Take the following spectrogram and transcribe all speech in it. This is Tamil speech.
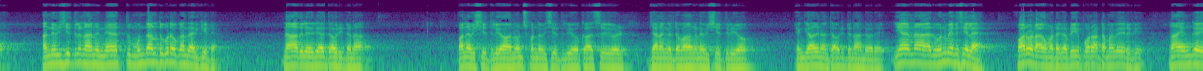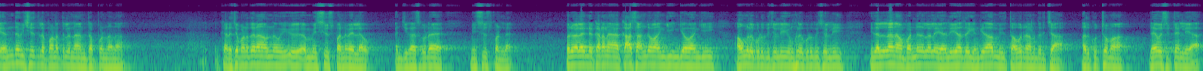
அந்த விஷயத்தில் நான் நேற்று முந்தானத்து கூட உட்காந்து அறிக்கிட்டேன் நான் அதில் எதுலையா தவறிட்டேனா? பண விஷயத்துலையோ அனௌன்ஸ் பண்ண விஷயத்துலையோ காசுகள் ஜனங்கள்கிட்ட வாங்கின விஷயத்துலையோ எங்கேயாவது நான் தவறிட்டேன் ஆண்டவர்? ஏன்னா அது ஒன்றுமே என்ன செய்யலை? ஃபார்வர்ட் ஆக மாட்டேங்க அப்படியே போராட்டமாகவே இருக்குது நான் எங்கே எந்த விஷயத்தில் பணத்தில் நான் தப்பு பண்ணேனா? கிடைச்ச பணத்தை நான் ஒன்றும் மிஸ்யூஸ் பண்ணவே இல்லை. அஞ்சு காசு கூட மிஸ்யூஸ் பண்ணல. ஒருவேளை இந்த கடனை காசு அங்கே வாங்கி இங்கே வாங்கி அவங்களுக்கு கொடுக்க சொல்லி இவங்களுக்கு கொடுக்க சொல்லி இதெல்லாம் நான் பண்ணதில் எதையாவது எங்கேயாவது தவறு நடந்துருச்சா? அது குற்றமா? தேவசிட்டம் இல்லையா?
